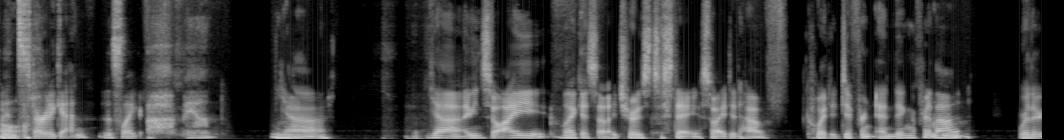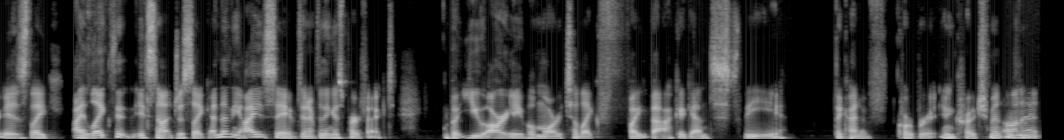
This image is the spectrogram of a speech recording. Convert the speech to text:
and Oh. start again it's like oh man Yeah. Yeah. I mean, so I, like I said, I chose to stay. So I did have quite a different ending for mm-hmm. that, where there is like, I like that it's not just like, and then the eye is saved and everything is perfect, but you are able more to like fight back against the, the kind of corporate encroachment on Mhm. it.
